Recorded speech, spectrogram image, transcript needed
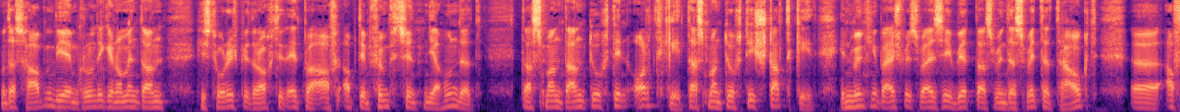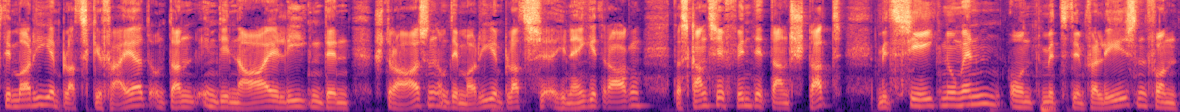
Und das haben wir im Grunde genommen dann historisch betrachtet etwa ab, dem 15. Jahrhundert, dass man dann durch den Ort geht, dass man durch die Stadt geht. In München beispielsweise wird das, wenn das Wetter taugt, äh, auf dem Marienplatz gefeiert und dann in die nahe liegenden Straßen um den Marienplatz äh, hineingetragen. Das Ganze findet dann statt mit Segnungen und und mit dem Verlesen von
